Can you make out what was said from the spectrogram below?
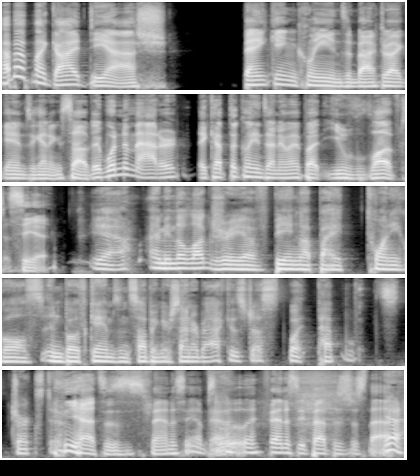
How about my guy Dias banking cleans in back to back games and getting subbed? It wouldn't have mattered. They kept the cleans anyway, but you love to see it. yeah. I mean, the luxury of being up by twenty goals in both games and subbing your center back is just what Pep jerks do. yeah, it's his fantasy. Absolutely. Fantasy Pep is just that. yeah,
